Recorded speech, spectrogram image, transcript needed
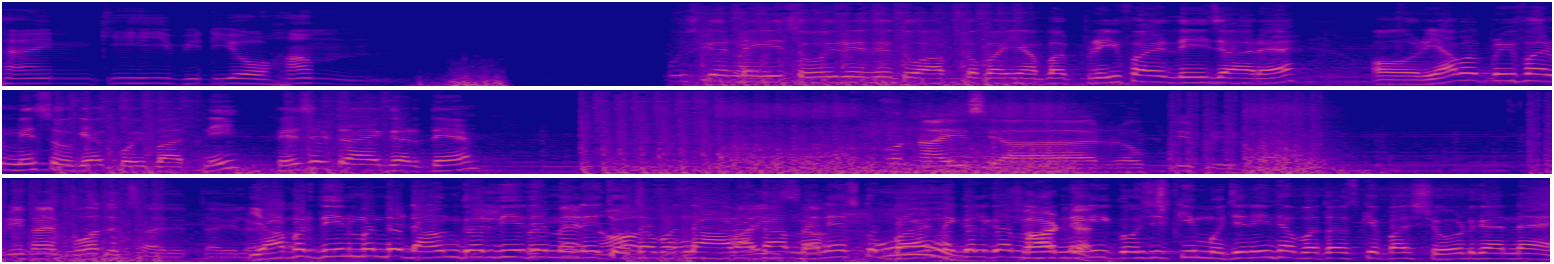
हैं इनकी ही वीडियो हम। पुश करने की सोच रहे थे तो आपका भाई यहाँ पर प्री फायर दी जा रहा है और यहाँ पर प्री फायर मिस हो गया कोई बात नहीं। फिर से ट्राई करते हैं। ओ नाइस यार OP pre fire Free Fire बहुत अच्छा देता है यहाँ पर तीन बंदे डाउन कर दिए थे मैंने चौथा बंदा आ रहा था। मैंने इसको बाहर निकल कर मारने की कोशिश की मुझे नहीं था पता उसके पास शॉट गन है।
